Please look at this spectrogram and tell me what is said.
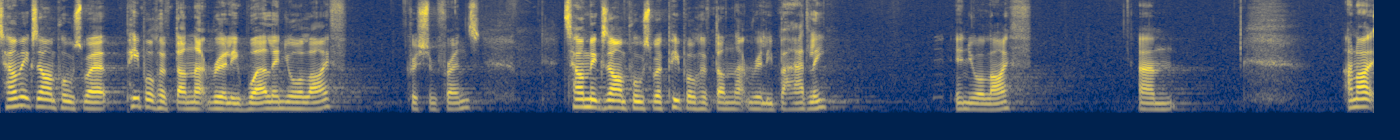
Tell me examples where people have done that really well in your life, Christian friends. Tell me examples where people have done that really badly in your life. Um, and I,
